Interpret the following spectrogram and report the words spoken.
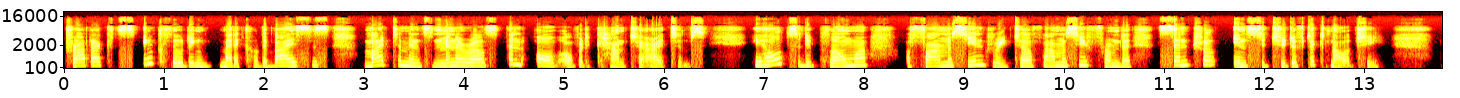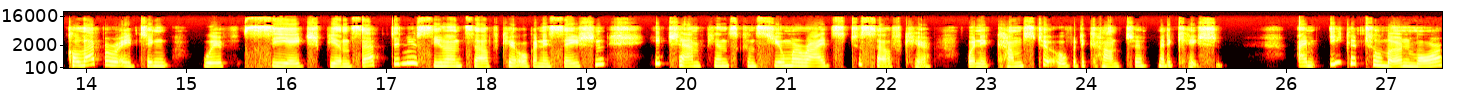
products, including medical devices, vitamins and minerals, and all over the counter items. He holds a diploma of pharmacy and retail pharmacy from the Central Institute of Technology. Collaborating with CHPNZ, the New Zealand Self Care Organization, he champions consumer rights to self care when it comes to over the counter medication. I'm eager to learn more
